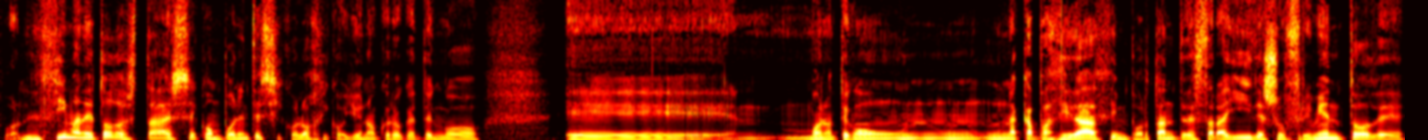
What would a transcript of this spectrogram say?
por encima de todo está ese componente psicológico. Yo no creo que tengo eh, bueno, tengo una capacidad importante de estar allí, de sufrimiento, de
